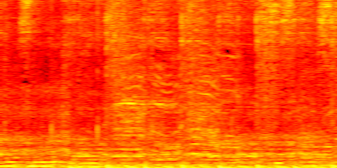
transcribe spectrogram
i'm too Assistenz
